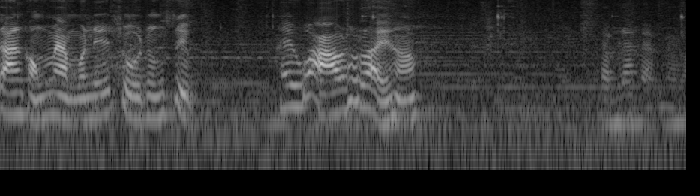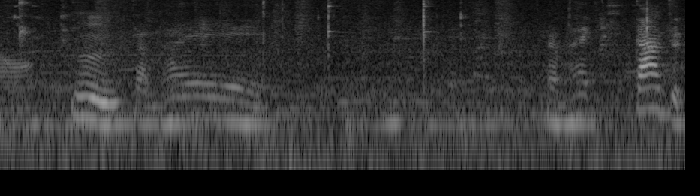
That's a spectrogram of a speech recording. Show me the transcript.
จานของแหม่มวันนี้ศูนย์ถึงสิบให้ว้าวเท่าไหร่ฮะสำหรับแบบน้อง อืมแบบให้แบบให้เก้าจุด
